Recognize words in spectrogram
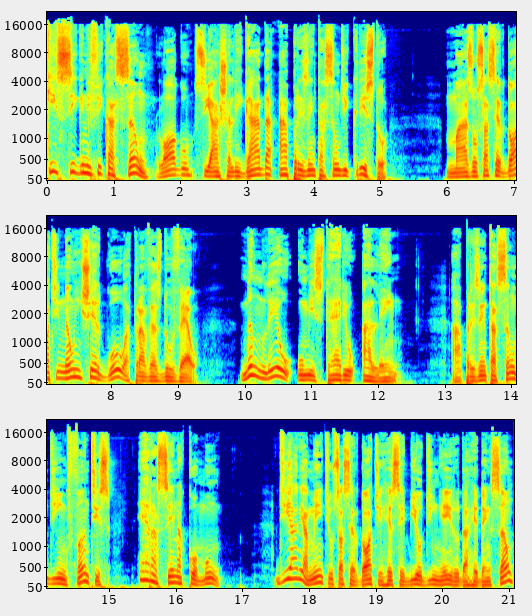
Que significação, logo, se acha ligada à apresentação de Cristo? Mas o sacerdote não enxergou através do véu, não leu o mistério além. A apresentação de infantes era cena comum. Diariamente o sacerdote recebia o dinheiro da redenção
